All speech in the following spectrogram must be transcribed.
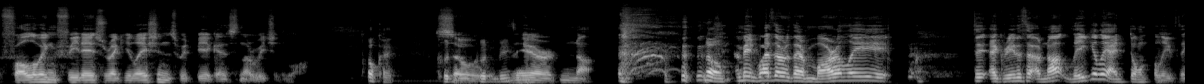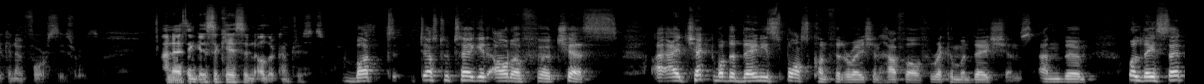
following FIDE's regulations would be against Norwegian law. Okay. Could- so could they're not. No. I mean whether they're morally they agree with it or not legally, I don't believe they can enforce these rules, and I think it's the case in other countries as well. But just to take it out of uh, chess, I, I checked what the Danish Sports Confederation have of recommendations, and um, well, they said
